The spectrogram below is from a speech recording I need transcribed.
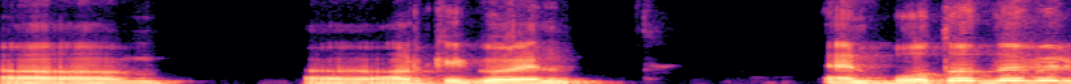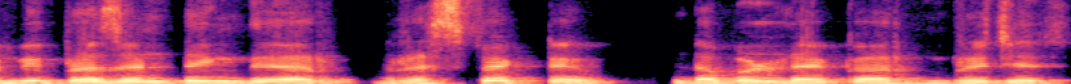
Uh, um, uh, R.K. Goel. And both of them will be presenting their respective double-decker bridges.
